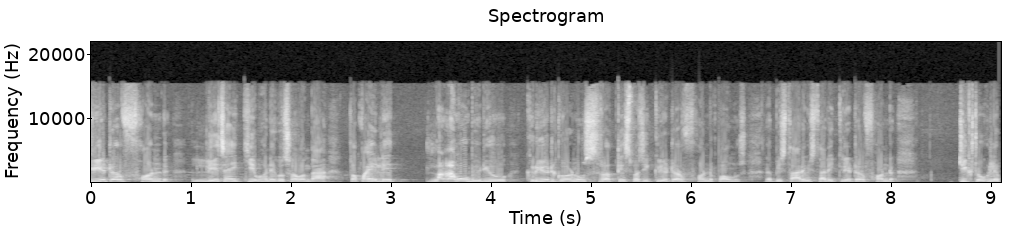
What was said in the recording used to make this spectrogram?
क्रिएटर फन्डले चाहिँ के भनेको छ भन्दा तपाईँले लामो भिडियो क्रिएट गर्नुहोस् र त्यसपछि क्रिएटर फन्ड पाउनुहोस्। र बिस्तारै बिस्तारै क्रिएटर फन्ड टिकटकले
